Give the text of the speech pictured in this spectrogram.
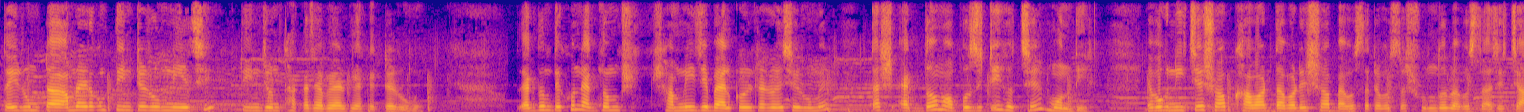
তো এই রুমটা আমরা এরকম তিনটে রুম নিয়েছি, তিনজন থাকা যাবে আর কি এক একটা রুমে একদম দেখুন, একদম সামনেই যে ব্যালকনিটা রয়েছে রুমের তার একদম অপোজিটেই হচ্ছে মন্দির। এবং নিচে সব খাবার দাবারের সব ব্যবস্থা ট্যবস্থা, সুন্দর ব্যবস্থা আছে, চা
